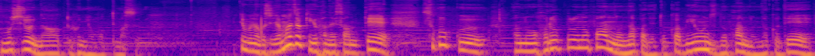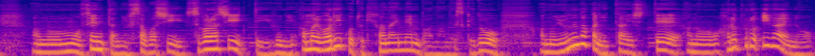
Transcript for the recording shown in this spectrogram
面白いなというふうに思ってます。でもなんか山﨑夢羽さんってすごくあのハロプロのファンの中でとか BEYOOOOONDS のファンの中であのもうセンターにふさわしい素晴らしいっていうふうにあんまり悪いこと聞かないメンバーなんですけどあの世の中に対してあのハロプロ以外の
